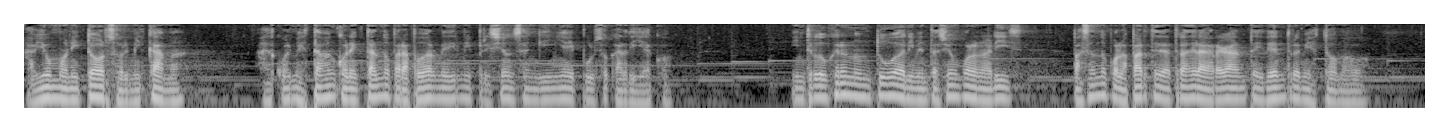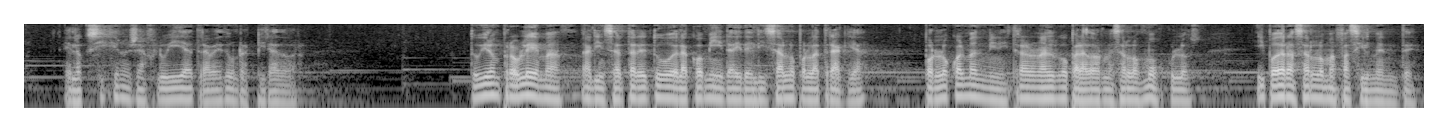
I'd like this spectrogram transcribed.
Había un monitor sobre mi cama al cual me estaban conectando para poder medir mi presión sanguínea y pulso cardíaco. Introdujeron un tubo de alimentación por la nariz, pasando por la parte de atrás de la garganta y dentro de mi estómago. El oxígeno ya fluía a través de un respirador. Tuvieron problema al insertar el tubo de la comida y deslizarlo por la tráquea, por lo cual me administraron algo para adormecer los músculos y poder hacerlo más fácilmente.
